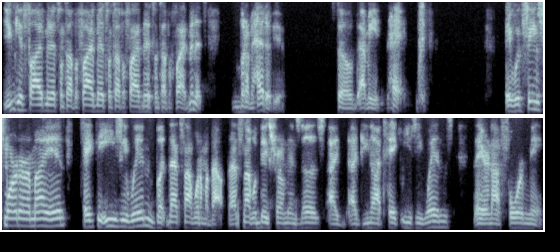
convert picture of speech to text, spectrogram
You can get five minutes on top of five minutes on top of five minutes on top of five minutes, but I'm ahead of you. So I mean, hey, it would seem smarter on my end, take the easy win, but that's not what I'm about. That's not what Big Strong Mims does. I, I do not take easy wins. They are not for me.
